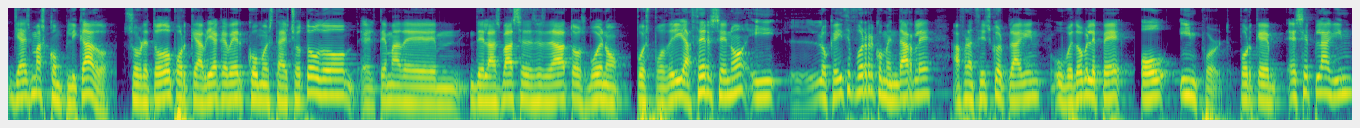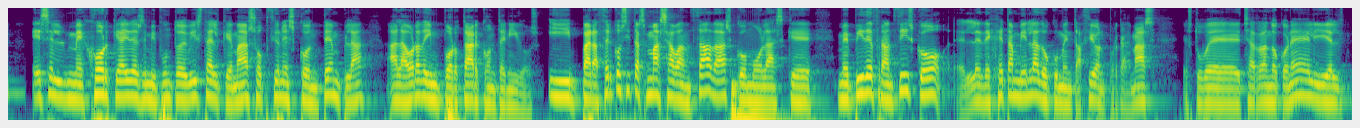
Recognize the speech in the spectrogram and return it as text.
ya es más complicado, sobre todo porque habría que ver cómo está hecho todo, el tema de, de, las bases de datos, bueno, pues podría hacerse, ¿no? Y lo que hice fue recomendarle a Francisco el plugin WP All Import, porque ese plugin es el mejor que hay desde mi punto de vista, el que más opciones contempla a la hora de importar contenidos. Y para hacer cositas más avanzadas, como las que me pide Francisco, le dejé también la documentación, porque además estuve charlando con él y él,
